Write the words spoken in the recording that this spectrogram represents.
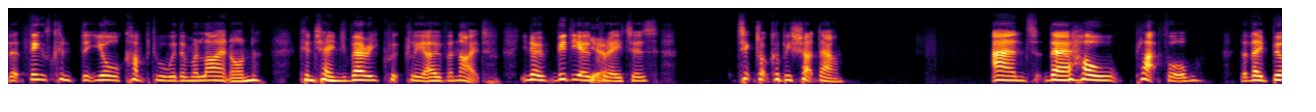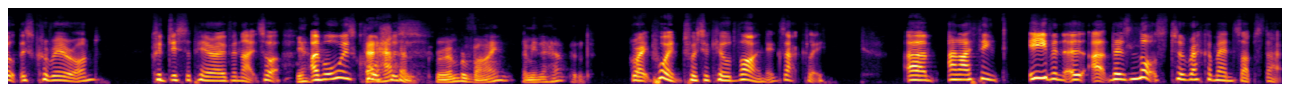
that things can that you're comfortable with and reliant on can change very quickly overnight. You know, video yeah. creators, TikTok could be shut down. And their whole platform that they've built this career on could disappear overnight. So yeah, I'm always cautious. That happened. Remember Vine? I mean, it happened. Great point. Twitter killed Vine. Exactly. Um, and I think even uh, uh, there's lots to recommend Substack,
